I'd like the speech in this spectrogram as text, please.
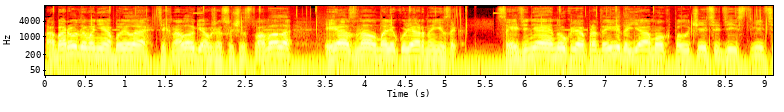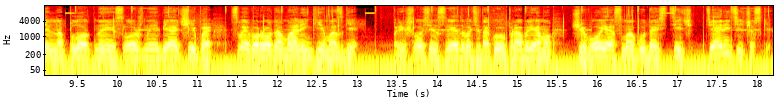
Оборудование было, технология уже существовала, я знал молекулярный язык. Соединяя нуклеопротеиды, я мог получить действительно плотные и сложные биочипы, своего рода маленькие мозги. Пришлось исследовать и такую проблему, чего я смогу достичь теоретически.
